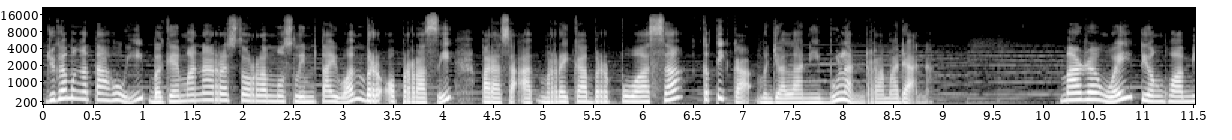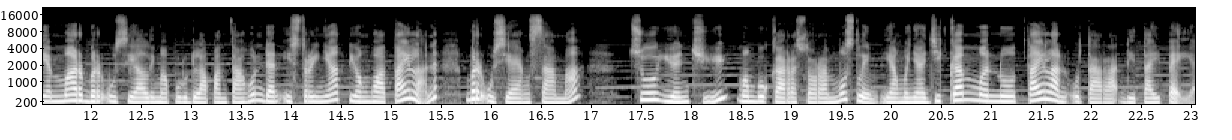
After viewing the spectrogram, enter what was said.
juga mengetahui bagaimana restoran muslim Taiwan beroperasi pada saat mereka berpuasa ketika menjalani bulan Ramadan. Ma Renwei, Tionghoa Myanmar berusia 58 tahun dan istrinya Tionghoa Thailand berusia yang sama, Chu Yuanqu membuka restoran muslim yang menyajikan menu Thailand Utara di Taipei.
